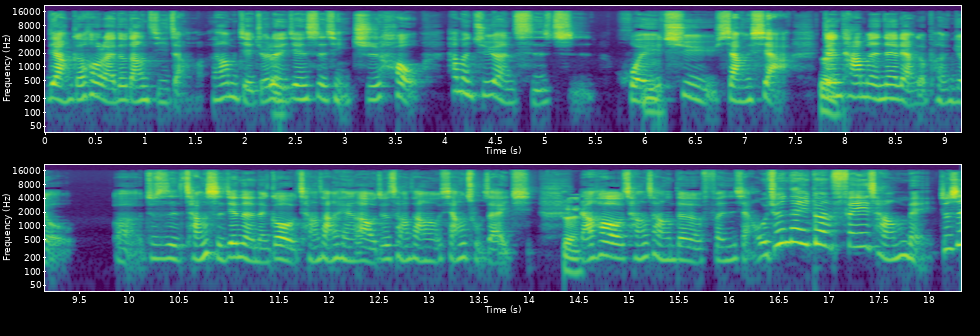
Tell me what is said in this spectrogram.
两个后来都当机长嘛，然后他们解决了一件事情之后，他们居然辞职。回去乡下，嗯、跟他们那两个朋友，呃，就是长时间的能够常常 hang out，就是常常相处在一起，对，然后常常的分享。我觉得那一段非常美，就是。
